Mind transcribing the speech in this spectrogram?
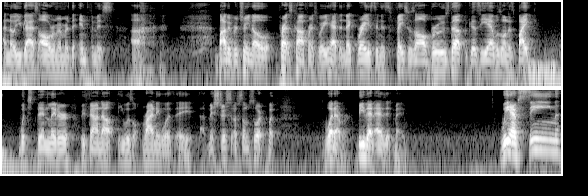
I know you guys all remember the infamous uh, Bobby Petrino press conference where he had the neck brace and his face was all bruised up because he had was on his bike, which then later we found out he was riding with a, a mistress of some sort. But whatever, be that as it may. We have seen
